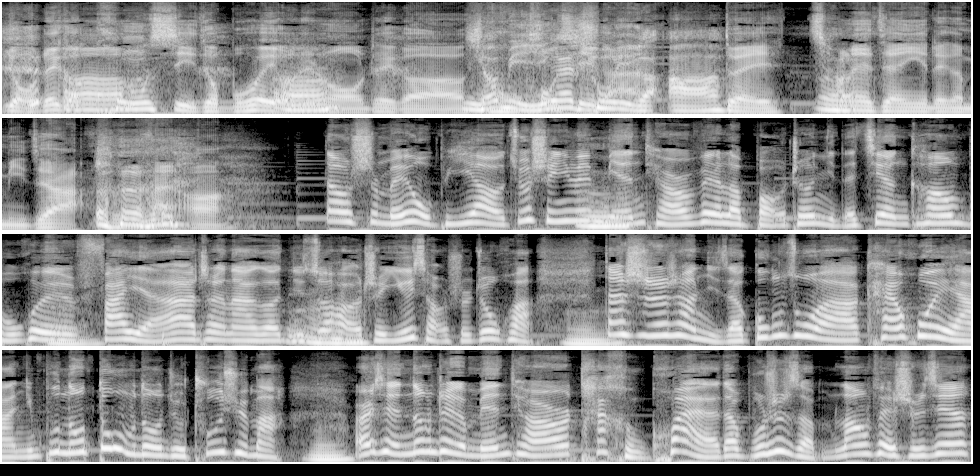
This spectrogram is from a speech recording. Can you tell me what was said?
有这个空隙，就不会有这种这个小米应该出一个啊。啊，对，强烈建议这个米家生态啊，倒是没有必要，就是因为嗯。棉条为了保证你的健康不会发炎啊，这那个，你最好是一个小时就换。嗯。但事实上你在工作啊、开会啊，你不能动不动就出去嘛。嗯。而且弄这个棉条它很快，倒不是怎么浪费时间，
